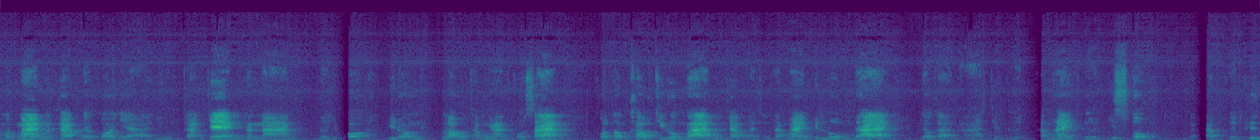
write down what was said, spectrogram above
ำมากๆนะครับ แล้วก็อย่าอยู่กลางแจ้งนานๆ โดยเฉพาะพี่น้องเราทำงานก่อสร้าง ก็ต้องเข้าที่ร่มบ้านนะครับ อาจจะทำให้เป็นลมได้ แล้วก็อาจจะเกิดทำให้เกิดฮิสโตกนะครับเกิดขึ้น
